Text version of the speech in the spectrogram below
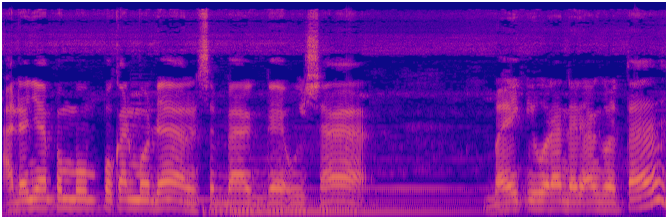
adanya pemumpukan modal sebagai usaha baik iuran dari anggota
